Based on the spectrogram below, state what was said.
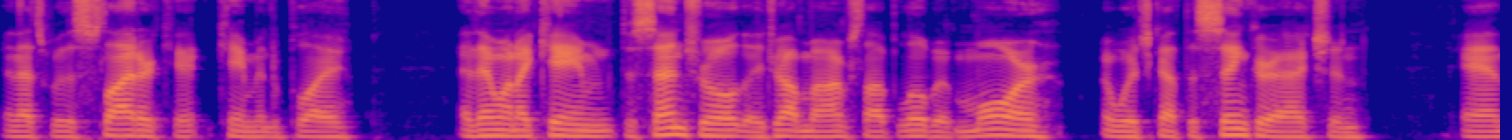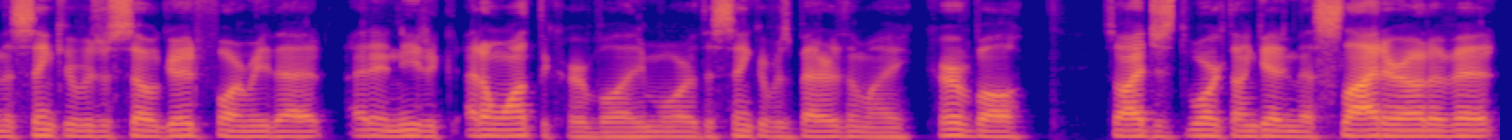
and that's where the slider ca- came into play. And then when I came to Central, they dropped my arm slot a little bit more, which got the sinker action. And the sinker was just so good for me that I didn't need it. I don't want the curveball anymore. The sinker was better than my curveball. So I just worked on getting the slider out of it.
